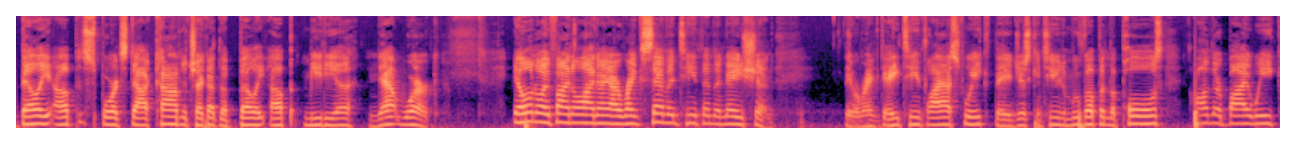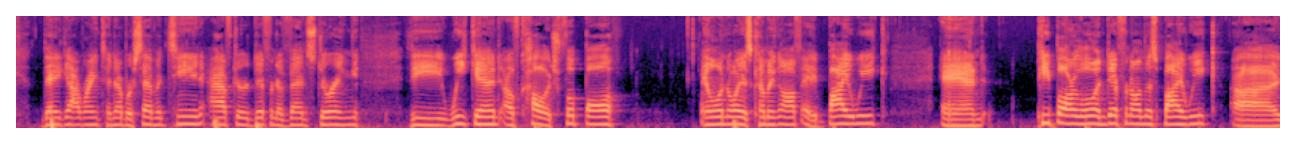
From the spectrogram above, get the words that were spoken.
bellyupsports.com to check out the Belly Up Media Network. Illinois Fighting Illini are ranked 17th in the nation. They were ranked 18th last week. They just continue to move up in the polls. On their bye week, they got ranked to number 17 after different events during the weekend of college football. Illinois is coming off a bye week, and people are a little indifferent on this bye week. Uh,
